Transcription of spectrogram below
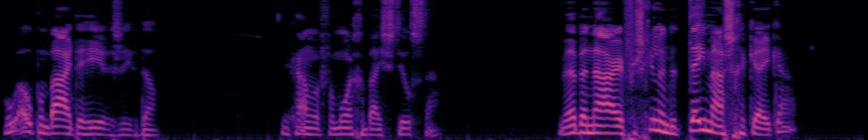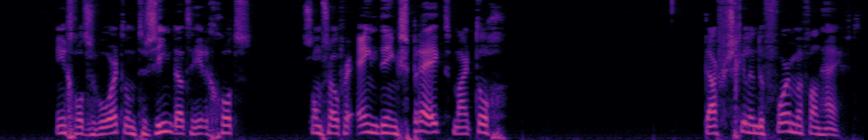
Hoe openbaart de Heer zich dan? Daar gaan we vanmorgen bij stilstaan. We hebben naar verschillende thema's gekeken in Gods woord om te zien dat de Heere God soms over één ding spreekt, maar toch daar verschillende vormen van heeft.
